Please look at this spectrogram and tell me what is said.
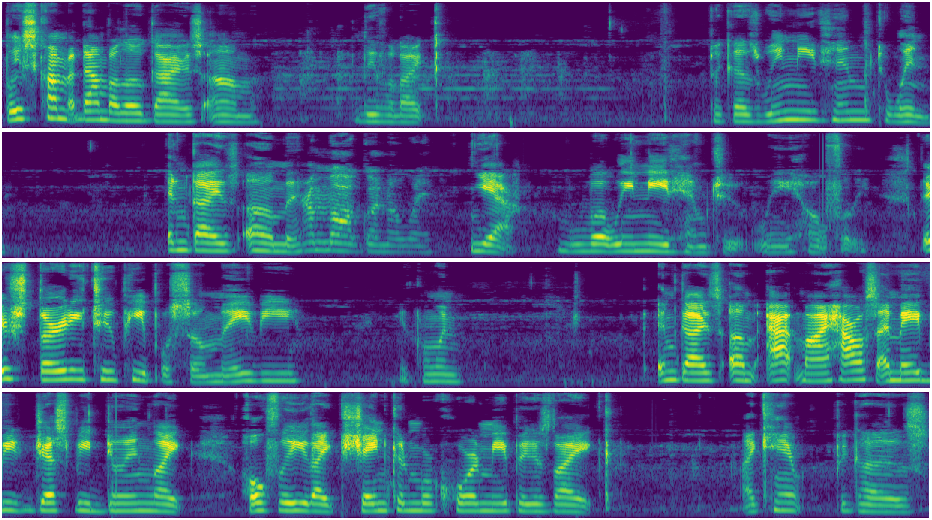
Please comment down below, guys. Um, leave a like because we need him to win. And guys, um, I'm not gonna win. yeah, but we need him to. We hopefully there's 32 people, so maybe you can win. And guys, um, at my house, I maybe just be doing like hopefully like Shane can record me because like I can't because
